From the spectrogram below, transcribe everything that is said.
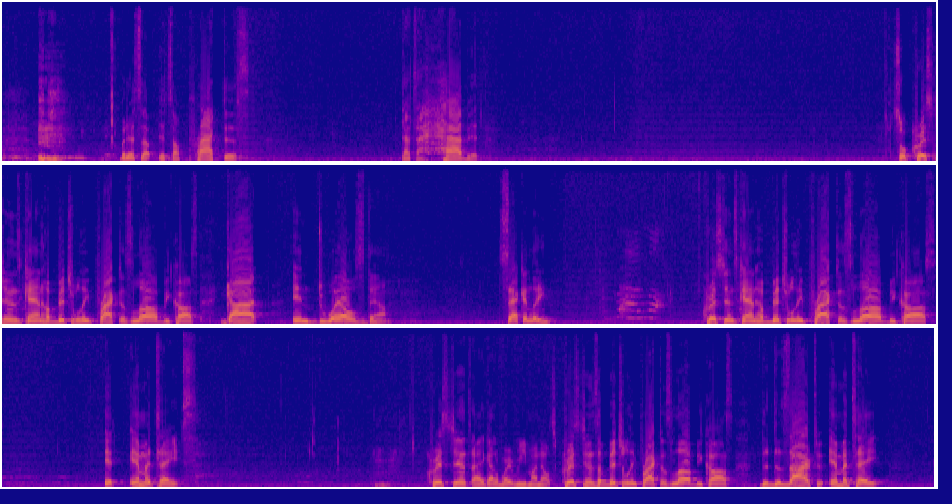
but it's a, it's a practice that's a habit. So Christians can habitually practice love because God indwells them. Secondly, Christians can habitually practice love because it imitates Christians, I got to read my notes. Christians habitually practice love because the desire to imitate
